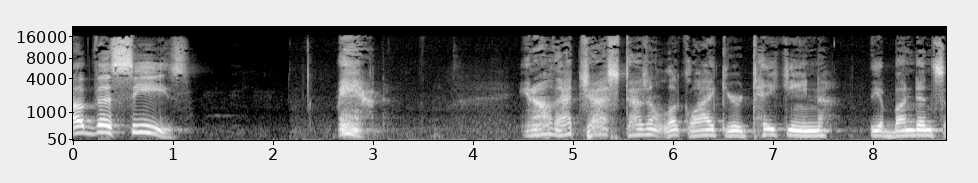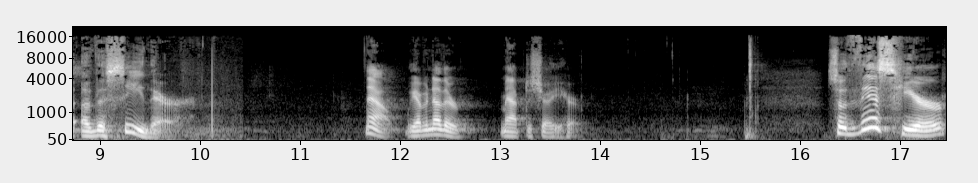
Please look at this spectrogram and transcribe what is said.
of the seas. Man, you know, that just doesn't look like you're taking the abundance of the sea there. Now, we have another map to show you here. So, this here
